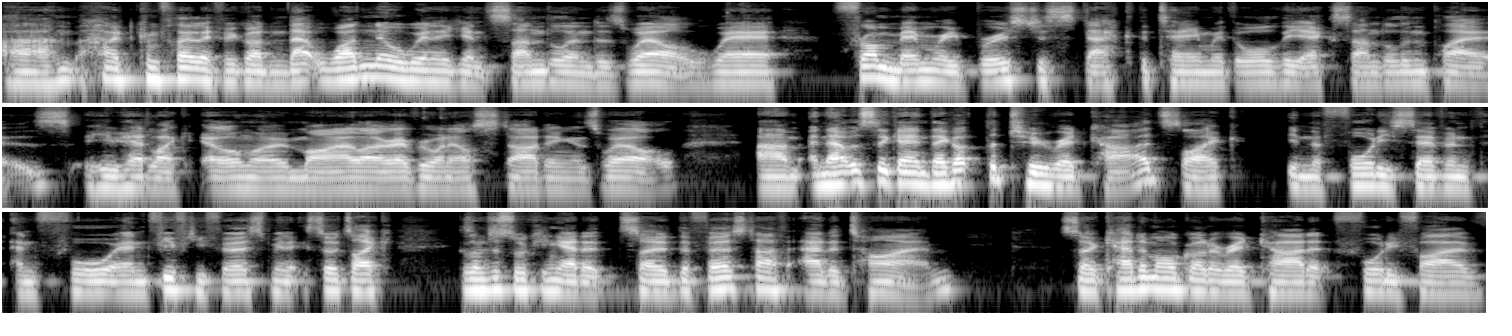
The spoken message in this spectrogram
um, I'd completely forgotten that one 0 win against Sunderland as well, where from memory, Bruce just stacked the team with all the ex Sunderland players. He had like Elmo, Meyler, everyone else starting as well. Um, and that was the game. They got the two red cards, like in the 47th and four and 51st minute. So it's like because I'm just looking at it. So the first half added time. So Cattermole got a red card at 45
